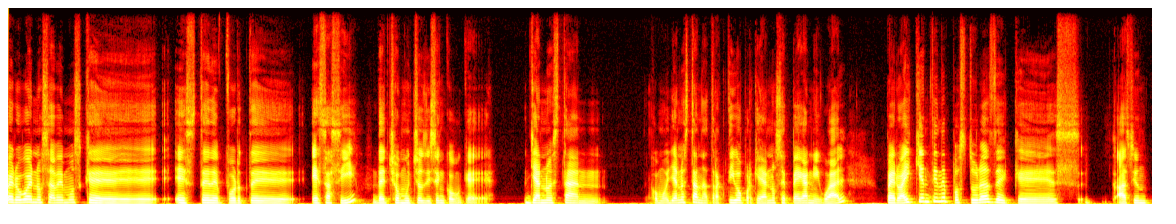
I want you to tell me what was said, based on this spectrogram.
Pero bueno, sabemos que este deporte es así. De hecho, muchos dicen como que ya no es tan, como ya no es tan atractivo porque ya no se pegan igual. Pero hay quien tiene posturas de que es, hace, un,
